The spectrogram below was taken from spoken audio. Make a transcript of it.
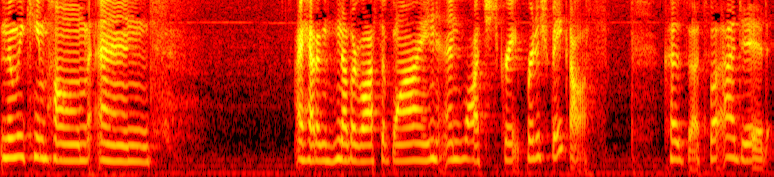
and then we came home and I had another glass of wine and watched Great British Bake Off because that's what I did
